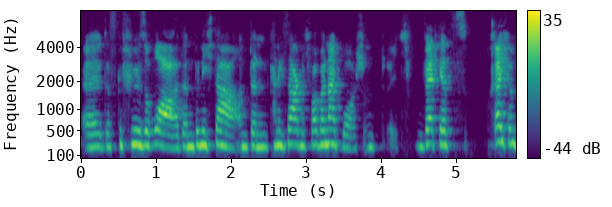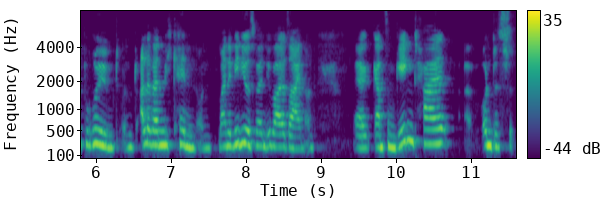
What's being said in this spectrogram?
äh, das Gefühl so, boah, dann bin ich da und dann kann ich sagen, ich war bei Nightwash und ich werde jetzt reich und berühmt und alle werden mich kennen und meine Videos werden überall sein und äh, ganz im Gegenteil und das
